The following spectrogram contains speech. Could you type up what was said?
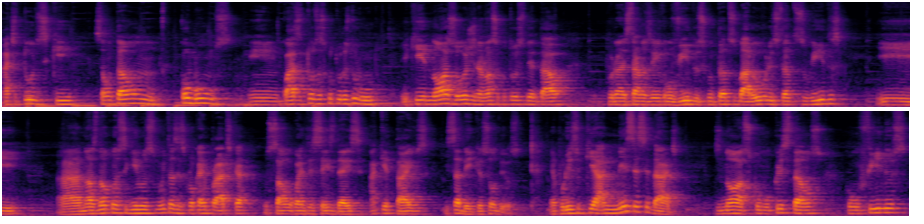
atitudes que são tão comuns em quase todas as culturas do mundo e que nós hoje na nossa cultura ocidental, por nós estarmos envolvidos com tantos barulhos, tantos ruídos e ah, nós não conseguimos muitas vezes colocar em prática o Salmo 46:10, aquietai-vos e sabei que eu sou Deus. É por isso que há necessidade de nós como cristãos, como filhos,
